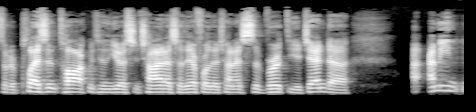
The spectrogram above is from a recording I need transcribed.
sort of pleasant talk between the U.S. and China, so therefore they're trying to subvert the agenda. I, I mean,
